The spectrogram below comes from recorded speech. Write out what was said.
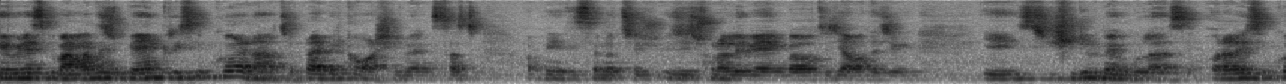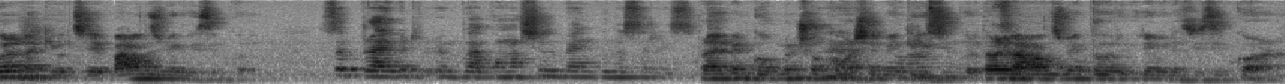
রেমিটেন্স কি বাংলাদেশ ব্যাংক রিসিভ করে না হচ্ছে প্রাইভেট কমার্শিয়াল ব্যাংক সাচ আপনি দিচ্ছেন হচ্ছে যে সোনালী ব্যাংক বা হচ্ছে যে আমাদের যে এই শিডিউল ব্যাংকগুলো আছে ওরা রিসিভ করে নাকি হচ্ছে বাংলাদেশ ব্যাংক রিসিভ করে? স্যার প্রাইভেট বা কমার্শিয়াল ব্যাংকগুলো স্যার প্রাইভেট গভর্নমেন্ট সব হ্যাঁ, কমার্শিয়াল ব্যাংক রিসিভ করে। তাহলে বাংলাদেশ ব্যাংক তো রেমিটেন্স রিসিভ করে না।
